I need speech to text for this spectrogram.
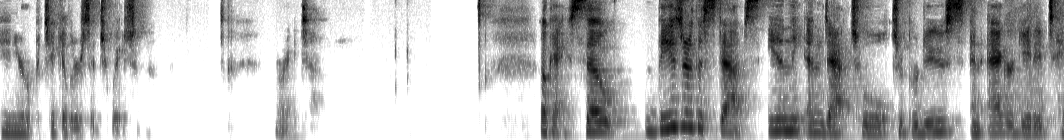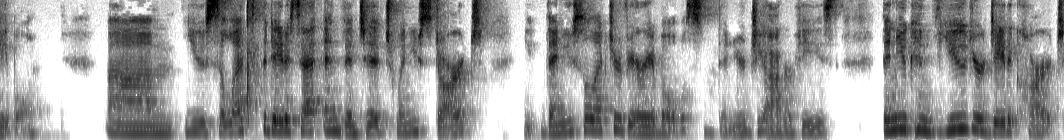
in your particular situation. All right. Okay, so these are the steps in the MDAT tool to produce an aggregated table. Um, you select the data set and vintage when you start. Then you select your variables, then your geographies. Then you can view your data cart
